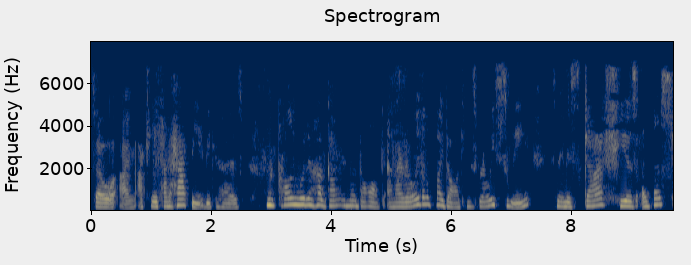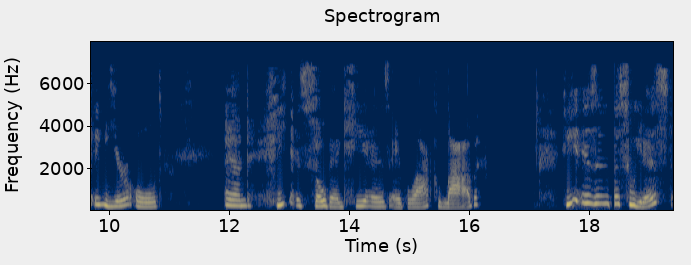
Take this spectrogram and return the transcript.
So I'm actually kind of happy because we probably wouldn't have gotten a dog. And I really love my dog. He's really sweet. His name is Dash. He is almost a year old. And he is so big. He is a black lab. He isn't the sweetest.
